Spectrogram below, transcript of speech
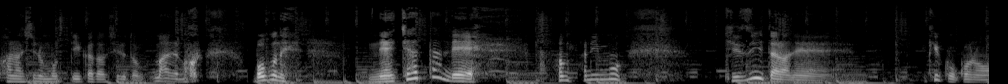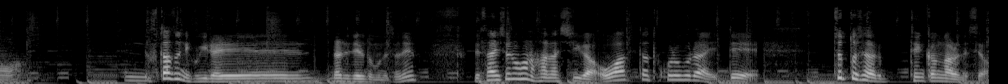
話の持っていき方を知ると、まあ僕、僕ね、寝ちゃったんで、あんまりもう、気づいたらね、結構この、二つに区切られてると思うんですよね。で、最初の方の話が終わったところぐらいで、ちょっとした転換があるんですよ。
